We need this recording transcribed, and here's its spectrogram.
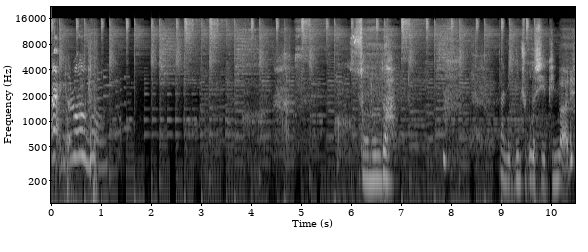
Ben yoruldum. Sonunda. Ben de gideyim şu bulaşığı yıkayayım bari.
